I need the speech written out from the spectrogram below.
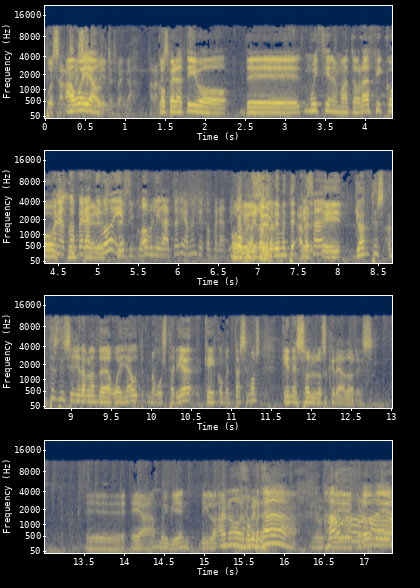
Pues a la A mesa Way Out. vienes, venga, a la mesa. Cooperativo de muy cinematográfico. Bueno, cooperativo es obligatoriamente cooperativo. Obligatoriamente. A ver, eh, yo antes, antes de seguir hablando de Way Out, me gustaría que comentásemos quiénes son los creadores. Eh, EA, muy bien. Dilo. Ah, no, es Hombre. verdad. Los de Ah. Brother,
